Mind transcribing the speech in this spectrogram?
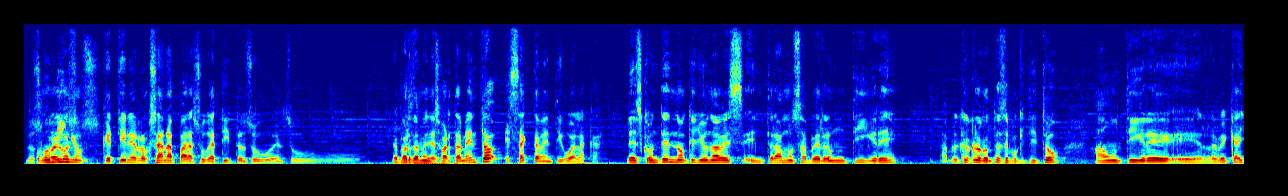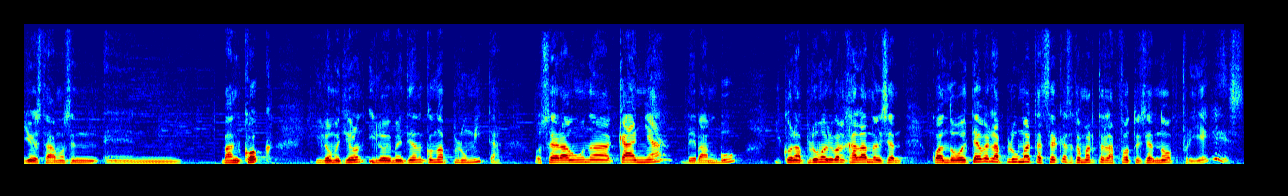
los Como juegos niños. que tiene Roxana para su gatito en su en su Departamento. departamento, exactamente igual acá. Les conté, ¿no? Que yo una vez entramos a ver a un tigre, ah, creo que lo conté hace poquitito, a un tigre, eh, Rebeca y yo estábamos en, en Bangkok y lo metieron y lo metieron con una plumita. O sea, era una caña de bambú y con la pluma lo iban jalando. Decían, cuando voltea a ver la pluma, te acercas a tomarte la foto. Decían, no, friegues.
